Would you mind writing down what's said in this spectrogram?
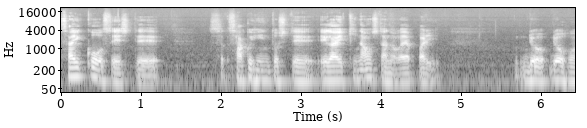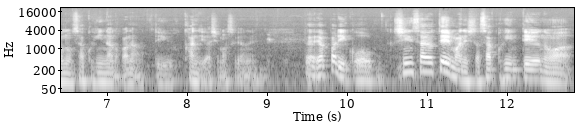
再構成してさ作品として描き直したのがやっぱり両方の作品なのかなっていう感じがしますけどね。やっぱりこう震災をテーマにした作品っていうのは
